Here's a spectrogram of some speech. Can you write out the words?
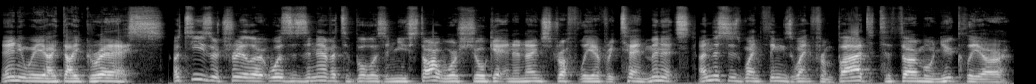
Anyway, I digress. A teaser trailer was as inevitable as a new Star Wars show getting announced roughly every 10 minutes, and this is when things went from bad to thermonuclear.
